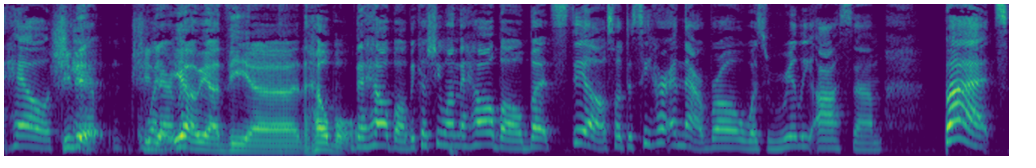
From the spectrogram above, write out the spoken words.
hell she champ, did. She whatever. did. Yeah, yeah. The uh, the Hell Bowl. The Hell Bowl because she won the Hell Bowl, but still, so to see her in that role was really awesome. But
